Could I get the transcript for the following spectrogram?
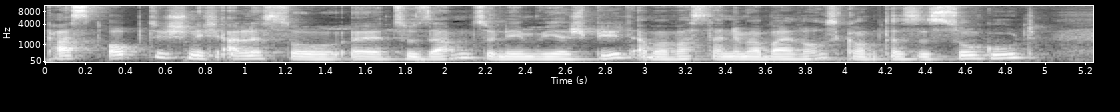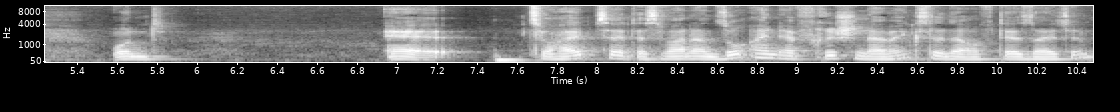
passt optisch nicht alles so äh, zusammenzunehmen, wie er spielt, aber was dann immer bei rauskommt, das ist so gut und äh, zur Halbzeit, das war dann so ein erfrischender Wechsel da auf der Seite.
